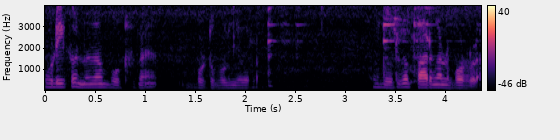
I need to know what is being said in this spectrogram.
பொடி கன்று தான் போட்டிருக்கேன். போட்டு புரிஞ்சு விட்றேன் புரிஞ்சு விட்டுருக்கேன் பாருங்கன்னு போடல.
